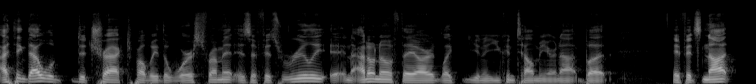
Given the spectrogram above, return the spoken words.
i think that will detract probably the worst from it is if it's really and i don't know if they are like you know you can tell me or not but if it's not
